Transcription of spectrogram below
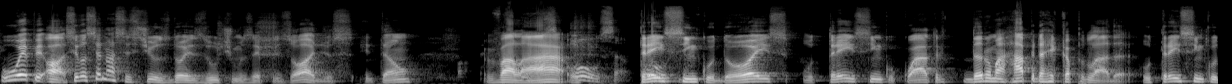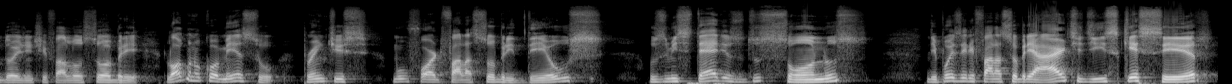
o epi... ó, se você não assistiu os dois últimos episódios, então vá lá, o Ouça. 352, o 354, dando uma rápida recapitulada. O 352 a gente falou sobre, logo no começo, Prentice Mulford fala sobre Deus, os mistérios dos sonos. Depois ele fala sobre a arte de esquecer.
